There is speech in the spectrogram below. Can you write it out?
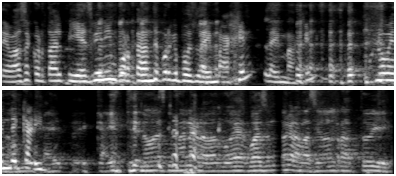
Te vas a cortar el pie. Y es bien importante porque pues la imagen, la imagen, uno vende No, carita. Cállate, cállate, no, es que me van a grabar, voy a, voy a hacer una grabación al rato y,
